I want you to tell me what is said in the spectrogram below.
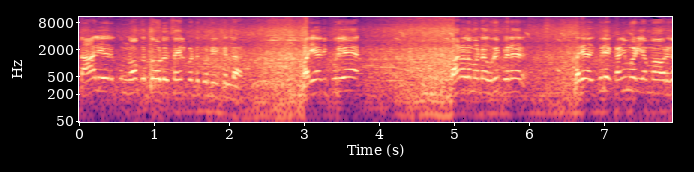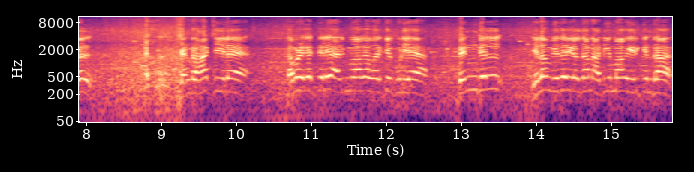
தாலி அறுக்கும் நோக்கத்தோடு செயல்பட்டுக் கொண்டிருக்கின்றார். மரியாதைக்குரிய பாராளுமன்ற உறுப்பினர் மரியாதைக்குரிய கனிமொழி அம்மா அவர்கள் சென்ற ஆட்சியிலே தமிழகத்திலே அதிகமாக வகிக்கக்கூடிய பெண்கள் இளம் விதவைகள் தான் அதிகமாக இருக்கின்றார்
